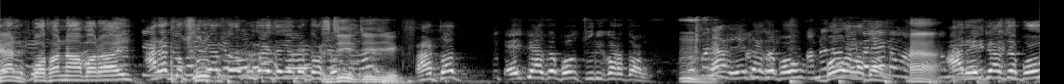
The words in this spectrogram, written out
নেন কথা না বাড়াই। আর একটু ক্লিয়ার করে বুঝাই দেই আমার দর্শক। জি জি জি। আর তো এইটা আছে বউ চুরি করা দল। হ্যাঁ এইটা আছে বউ বউ আলা হ্যাঁ। আর এইটা আছে বউ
